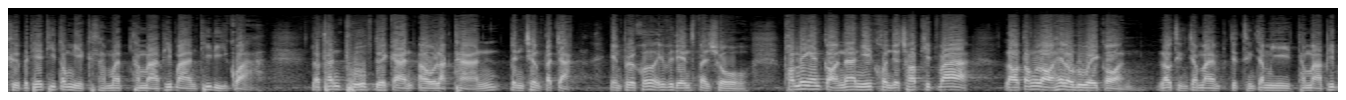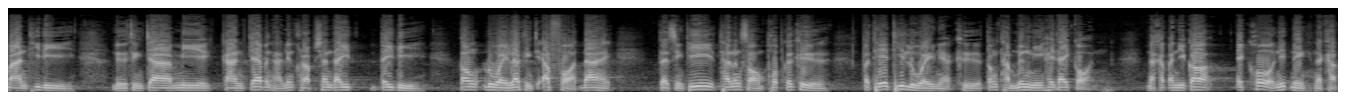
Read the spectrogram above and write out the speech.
คือประเทศที่ต้องมีธรรมธรรมาภิบาลที่ดีกว่า แล้วท่านพรูฟโดยการเอาหลักฐานเป็นเชิงประจักษ์ empirical evidence มาโชว์เพราะไม่งั้นก่อนหน้านี้คนจะชอบคิดว่าเราต้องรอให้เรารวยก่อน เราถึงจะมาถึงจะมีธรรมาภิบาลที่ดี หรือถึงจะมีการแก้ปัญหาเรื่องคอร์รัปชันได้ได้ดี ต้องรวยแล้วถึงจะ afford ได้ แต่สิ่งที่ท่านทั้งสองพบก็คือประเทศที่รวยเนี่ยคือต้องทำเรื่องนี้ให้ได้ก่อนนะครับ อันนี้ก็เอ็กโคนิดนึงนะครับ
